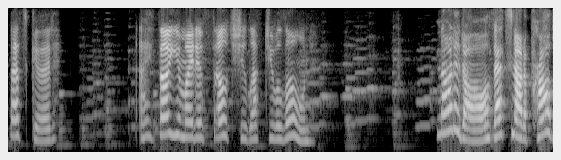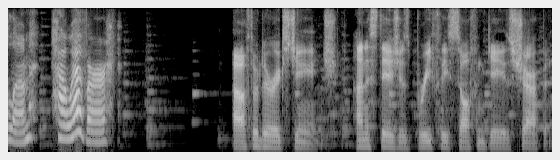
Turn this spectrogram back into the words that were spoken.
That's good. I thought you might have felt she left you alone. Not at all. That's not a problem. However, After their exchange, Anastasia's briefly softened gaze sharpened,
